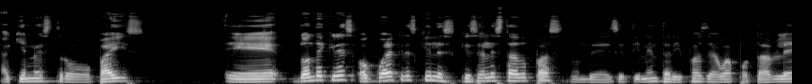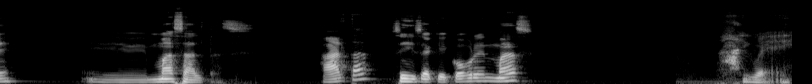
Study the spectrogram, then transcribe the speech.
aquí en nuestro país, eh, ¿dónde crees o cuál crees que, les, que sea el estado, Paz, donde se tienen tarifas de agua potable eh, más altas? ¿Altas? Sí, o sea, que cobren más. Ay, güey.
